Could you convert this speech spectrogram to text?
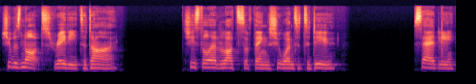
she was not ready to die. She still had lots of things she wanted to do. Sadly,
